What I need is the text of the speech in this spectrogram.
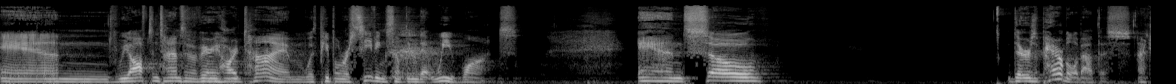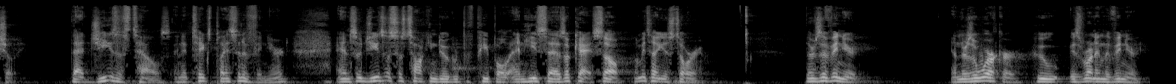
And we oftentimes have a very hard time with people receiving something that we want. And so there's a parable about this, actually that Jesus tells, and it takes place in a vineyard. And so Jesus is talking to a group of people, and he says, Okay, so let me tell you a story. There's a vineyard, and there's a worker who is running the vineyard.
